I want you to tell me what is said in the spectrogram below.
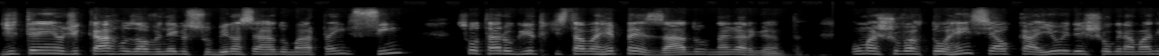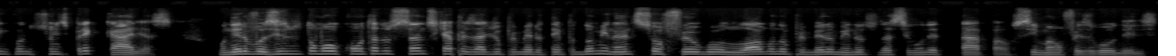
De trem ou de carro, os alvinegros subiram a Serra do Mar para, enfim, soltar o grito que estava represado na garganta. Uma chuva torrencial caiu e deixou o gramado em condições precárias. O nervosismo tomou conta do Santos, que apesar de um primeiro tempo dominante, sofreu o gol logo no primeiro minuto da segunda etapa. O Simão fez o gol deles.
